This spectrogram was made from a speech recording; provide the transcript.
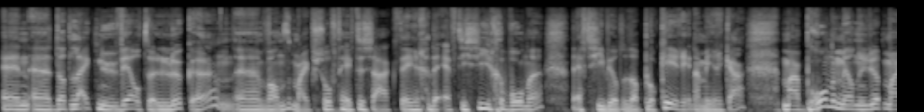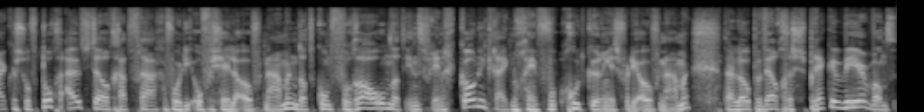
En dat lijkt nu wel te lukken, want Microsoft heeft de zaak tegen de FTC gewonnen. De FTC wilde dat blokkeren in Amerika. Maar bronnen melden nu dat Microsoft toch uitstel gaat vragen voor die officiële overname. En dat komt vooral omdat in het Verenigd Koninkrijk nog geen goedkeuring is voor die overname. Daar lopen wel gesprekken weer, want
